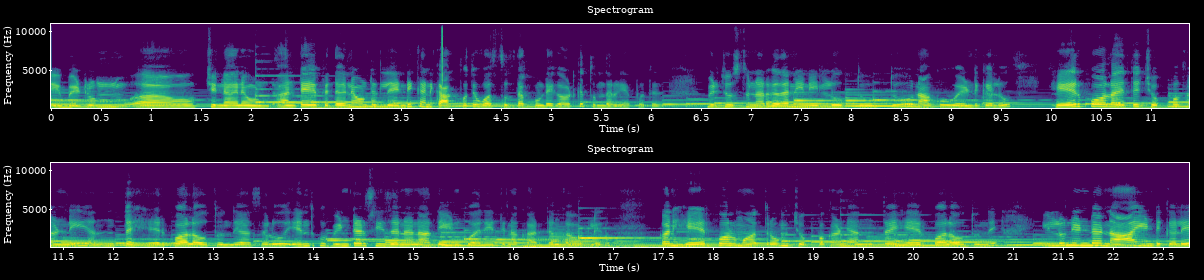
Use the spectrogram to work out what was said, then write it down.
ఈ బెడ్రూమ్ చిన్నగానే ఉం అంటే పెద్దగానే ఉంటుంది లేండి కానీ కాకపోతే వస్తువులు తక్కువ ఉండే కాబట్టి తొందరగా అయిపోతుంది. మీరు చూస్తున్నారు కదా నేను ఇల్లు ఊపుతూ ఊపుతూ నాకు వెండికలు హెయిర్ ఫాల్ అయితే చెప్పకండి అంత హెయిర్ ఫాల్ అవుతుంది. అసలు ఎందుకు వింటర్ సీజన్ అనా దేనికో అదైతే నాకు అర్థం కావట్లేదు. కానీ హెయిర్ ఫాల్ మాత్రం చెప్పకండి అంత హెయిర్ ఫాల్ అవుతుంది. ఇల్లు నిండా నా ఎంటికలే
